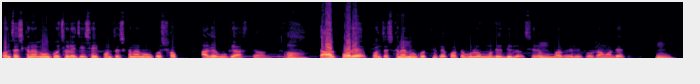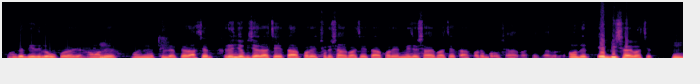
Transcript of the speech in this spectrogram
পঞ্চাশখানা নৌকো ছেড়েছি সেই পঞ্চাশখানা নৌকো সব আগে উঠে আসতে হবে। তারপরে পঞ্চাশখানা হুম। নৌকো থেকে কতগুলো মধু দিল সেরকম ভাবে রিপোর্ট আমাদের হুম। আমাকে দিয়ে দিল উপরে আমাদের ফিল্ড ডাক্তার আছেন। রেঞ্জ অফিসার আছে তারপরে ছোট সাহেব আছে তারপরে মেজর সাহেব আছে তারপরে বড় সাহেব আছে তারপরে আমাদের এফডি সাহেব আছে হুম।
